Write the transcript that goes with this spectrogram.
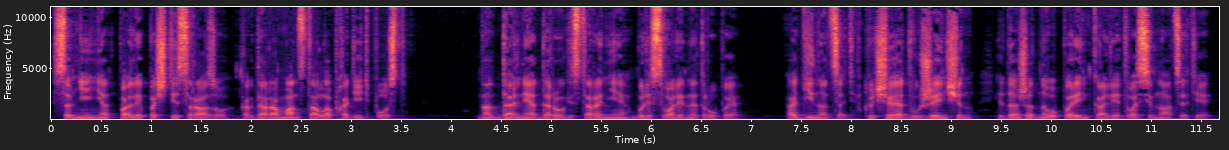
Сомнения отпали почти сразу, когда Роман стал обходить пост. На дальней от дороги стороне были свалены трупы. Одиннадцать, включая двух женщин и даже одного паренька лет восемнадцати,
